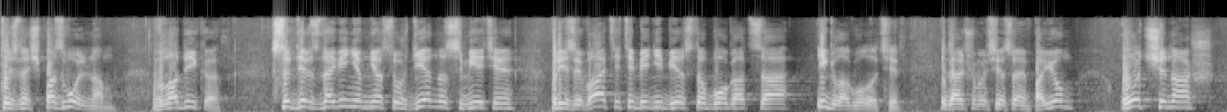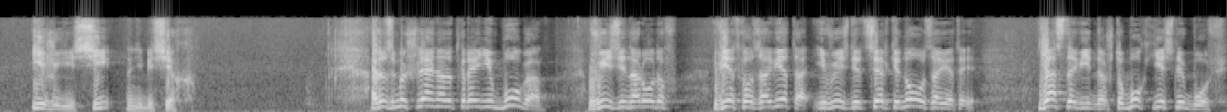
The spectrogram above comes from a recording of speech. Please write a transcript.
то есть, значит, позволь нам, Владыка, с дерзновением неосужденно смете призывайте Тебе небесного Бога Отца и глаголоте. И дальше мы все с вами поем «Отче наш, и же еси на небесех». Размышляя над откровением Бога в жизни народов Ветхого Завета и в жизни Церкви Нового Завета, ясно видно, что Бог есть любовь,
